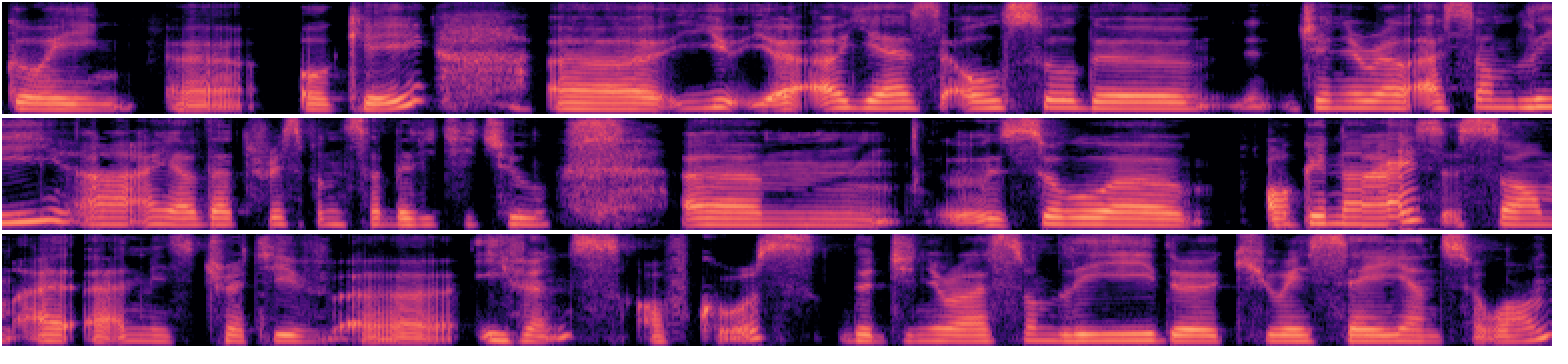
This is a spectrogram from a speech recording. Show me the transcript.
going uh, okay. You, yes, also the General Assembly, I have that responsibility too. Um, so organize some uh, administrative uh, events, of course, the General Assembly, the QSA, and so on.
